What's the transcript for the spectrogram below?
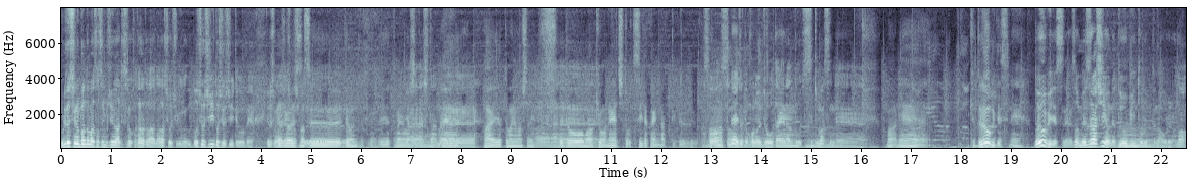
売り出しのバンドマン撮影中のアーティストの方々は流しを中など、どしどし、どしどしということで、よろしくおよ願いしま。ろしくお願いしますやってまいりましたねえーはい、やってまいりましたね。はいえっと、まあ今日はね、ちょっと落ち着いた回になってくるかなとそうですね、ちょっとこの状態だと落ち着きます。ね。うんまあね、じゃ土曜日ですね。土曜日ですね。そう珍しいよね。土曜日に撮るってのは俺らな。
